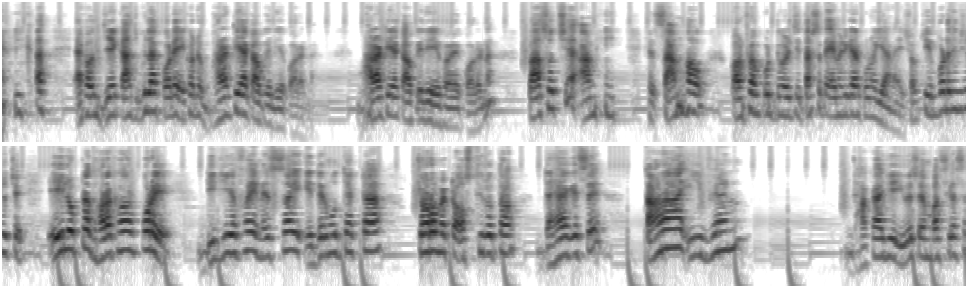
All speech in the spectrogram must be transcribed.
আমেরিকা এখন যে কাজগুলা করে, এখানে ভাড়াটিয়া কাউকে দিয়ে করে না। ভাড়াটিয়া কাউকে দিয়ে এইভাবে করে না। প্লাস হচ্ছে আমি সামহাও কনফার্ম করতে পেরেছি, তার সাথে আমেরিকার কোনো ইয়া নাই। সবচেয়ে ইম্পর্টেন্ট জিনিস হচ্ছে, এই লোকটা ধরা খাওয়ার পরে ডিজিএফআই এনএসআই এদের মধ্যে একটা চরম একটা অস্থিরতা দেখা গেছে। তারা ইভেন ঢাকায় যে ইউএস এম্বাসি আছে,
